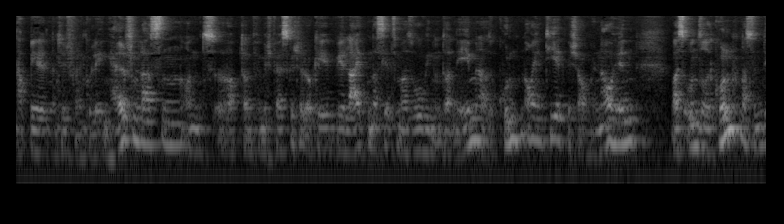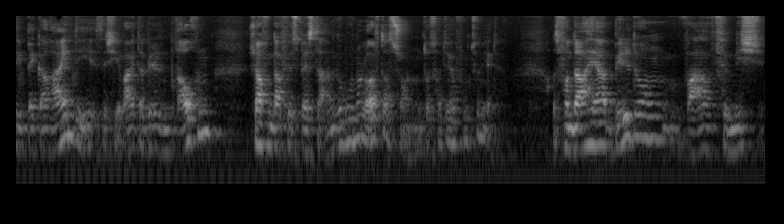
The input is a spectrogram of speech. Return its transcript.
habe mir natürlich von den Kollegen helfen lassen und äh, habe dann für mich festgestellt, okay, wir leiten das jetzt mal so wie ein Unternehmen, also kundenorientiert. Wir schauen genau hin, was unsere Kunden, das sind die Bäckereien, die sich hier weiterbilden, brauchen, schaffen dafür das beste Angebot und dann läuft das schon. Und das hat ja funktioniert. Also von daher, Bildung war für mich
